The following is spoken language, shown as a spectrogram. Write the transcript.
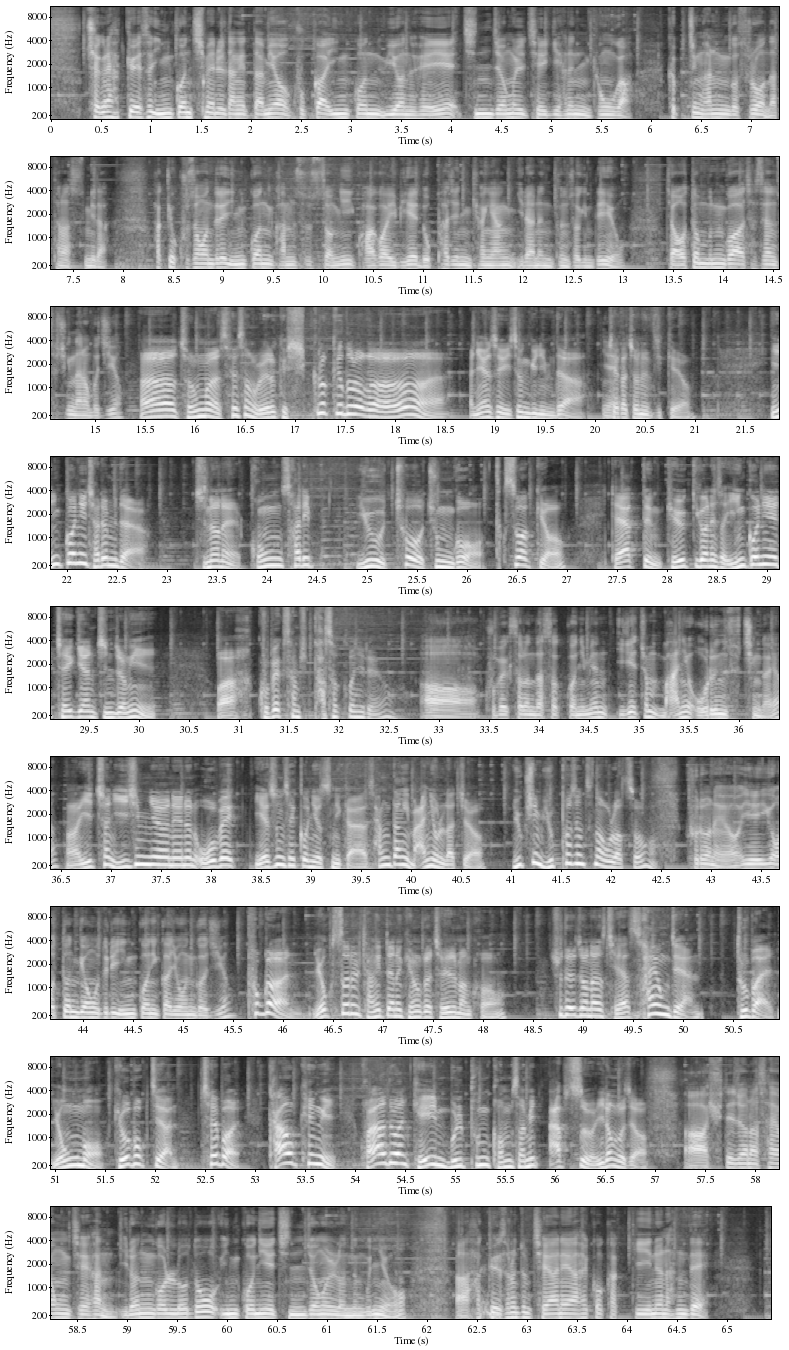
최근에 학교에서 인권 침해를 당했다며 국가인권위원회에 진정을 제기하는 경우가 급증하는 것으로 나타났습니다. 학교 구성원들의 인권 감수성이 과거에 비해 높아진 경향이라는 분석인데요. 자, 어떤 분과 자세한 소식 나눠보지요? 아 정말 세상 왜 이렇게 시끄럽게 돌아가 안녕하세요 이성균입니다 예. 제가 전해드릴게요 인권위 자료입니다 지난해 공사립 유, 초, 중 고, 특수학교, 대학 등 교육기관에서 인권위에 제기한 진정이 와 935건이래요 어, 935건이면 이게 좀 많이 오른 수치인가요? 아, 2020년에는 563건이었으니까 상당히 많이 올랐죠 66%나 올랐어 그러네요. 예, 이게 어떤 경우들이 인권위까지 온 거지요? 폭언, 욕설을 당했다는 경우가 제일 많고 휴대전화 제한, 사용 제한, 두발, 용모, 교복 제한, 체벌, 가혹행위, 과도한 개인 물품 검사 및 압수 이런 거죠. 아, 휴대전화 사용 제한 이런 걸로도 인권위에 진정을 넣는군요. 아, 학교에서는 좀 제한해야 할 것 같기는 한데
